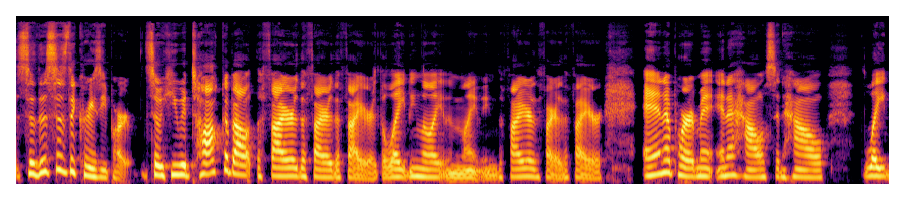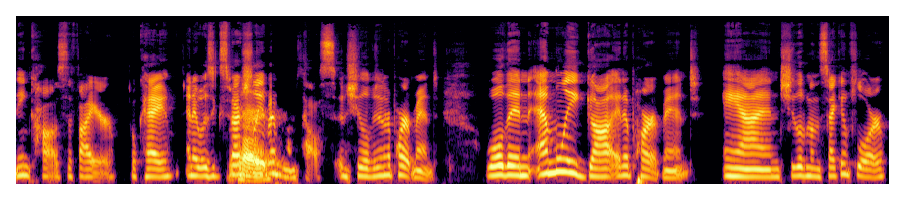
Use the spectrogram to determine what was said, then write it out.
so this is the crazy part. So he would talk about the fire, the fire, the fire, the lightning, the lightning, the lightning, the fire, the fire, the fire, an apartment, in a house, and how lightning caused the fire. Okay. And it was especially at my mom's house, and she lived in an apartment. Well, then Emily got an apartment and she lived on the second floor.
